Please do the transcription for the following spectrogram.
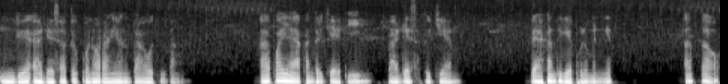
Enggak ada satupun orang yang tahu tentang apa yang akan terjadi pada satu jam, bahkan 30 menit, atau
